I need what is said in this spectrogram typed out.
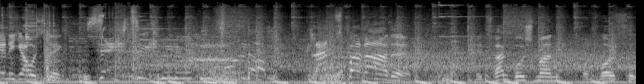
Dir nicht ausdenken. 60 Minuten Volldampf! Glanzparade mit Frank Buschmann und Wolf Fuß.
